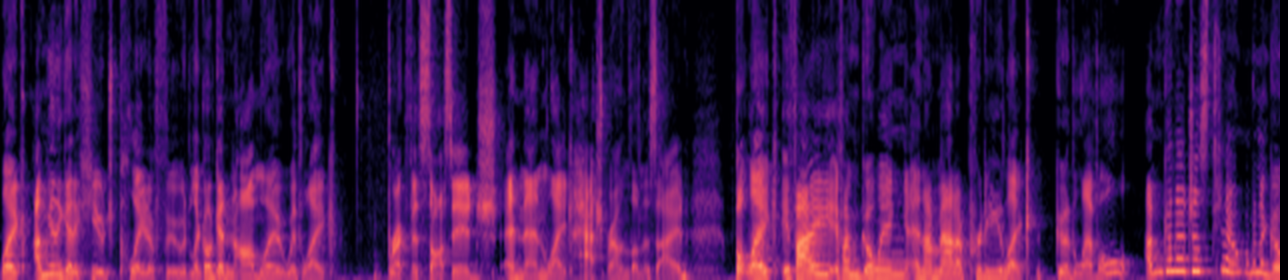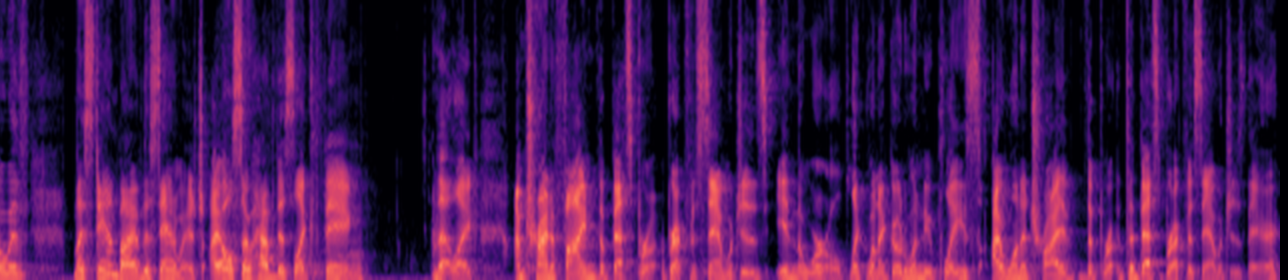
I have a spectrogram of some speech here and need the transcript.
like I'm gonna get a huge plate of food. Like I'll get an omelet with like breakfast sausage and then like hash browns on the side. But like if I if I'm going and I'm at a pretty like good level, I'm gonna just, you know, I'm gonna go with my standby of the sandwich. I also have this like thing that like I'm trying to find the best bre- breakfast sandwiches in the world. Like when I go to a new place, I want to try the bre- the best breakfast sandwiches there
